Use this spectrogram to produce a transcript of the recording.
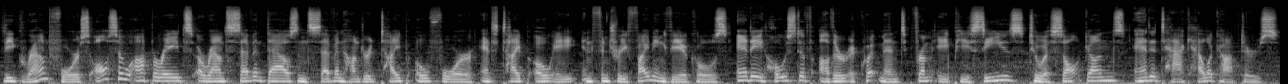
The ground force also operates around 7,700 Type 04 and Type 08 infantry fighting vehicles and a host of other equipment from APCs to assault guns and attack helicopters.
